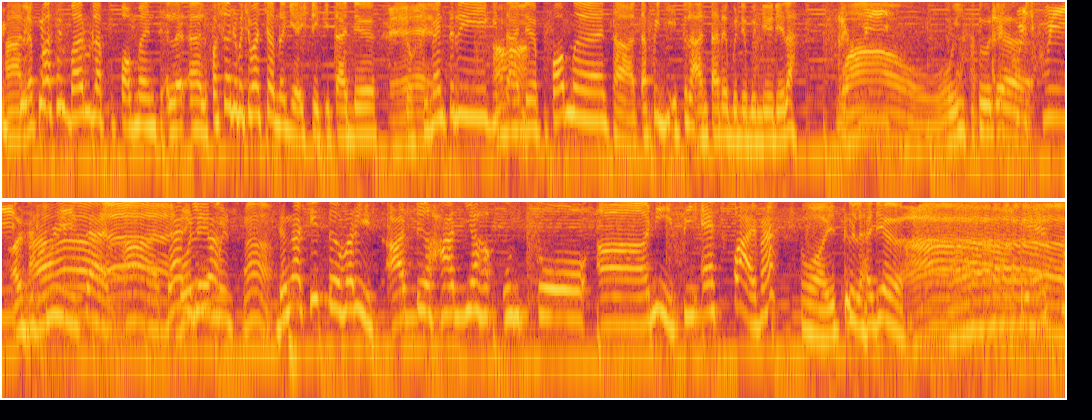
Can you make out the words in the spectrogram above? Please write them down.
Ah, lepas tu barulah performance Le- uh, lepas tu ada macam-macam lagi actually kita ada Yes. documentary kita Aha. ada performance ha, tapi itulah antara benda-benda dia lah Wow, itu dia. quiz Ada quiz kan. Ah, dan boleh dengar, men, ha. dengar cerita Faris, ada hadiah untuk uh, ni PS5 eh. Wah itulah dia Ah. PS5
